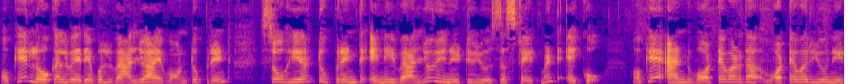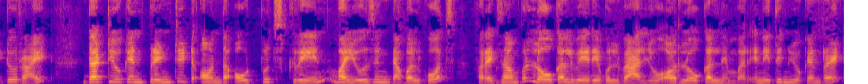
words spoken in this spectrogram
Okay. Local variable value I want to print. So here to print any value you need to use the statement echo. Okay. And whatever the whatever you need to write that you can print it on the output screen by using double quotes for example local variable value or local number anything you can write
